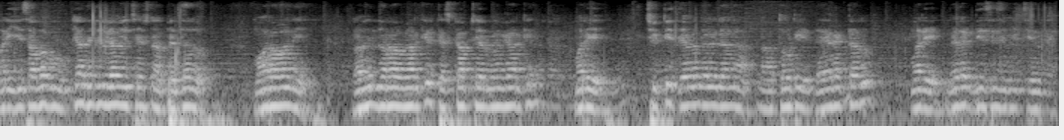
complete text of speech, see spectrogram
మరి ఈ సభకు ముఖ్య అతిథిగా ఇచ్చేసిన పెద్దలు మోరవాణి రవీంద్రరావు గారికి టెస్కాప్ చైర్మన్ గారికి మరి చిట్టి దేవేందర్ రెడ్డి అన్న నా తోటి డైరెక్టరు మరి మెదక్ డిసిసిబి చైర్మన్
